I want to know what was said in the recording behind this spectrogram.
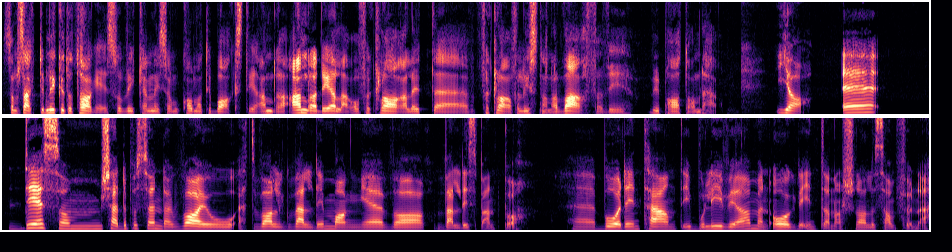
som sagt det är mycket att ta i, så vi kan liksom komma tillbaks till andra, andra delar och förklara lite, förklara för lyssnarna varför vi, vi pratar om det här. Ja. Eh, det som skjedde på søndag, var jo et valg veldig mange var veldig spent på. Eh, både internt i Bolivia, men òg det internasjonale samfunnet.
